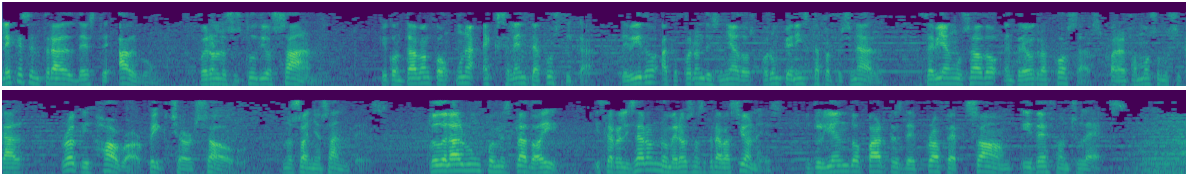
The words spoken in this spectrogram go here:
El eje central de este álbum fueron los estudios Sarm, que contaban con una excelente acústica, debido a que fueron diseñados por un pianista profesional. Se habían usado, entre otras cosas, para el famoso musical Rocky Horror Picture Show, unos años antes. Todo el álbum fue mezclado ahí, y se realizaron numerosas grabaciones, incluyendo partes de Prophet Song y Death on Two Legs.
